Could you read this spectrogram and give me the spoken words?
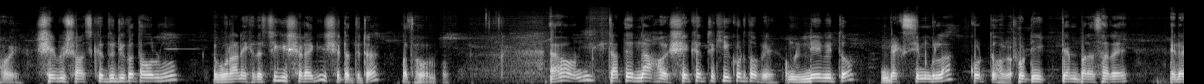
হয়, সে বিষয়ে আজকে দুটি কথা বলব এবং রানী ক্ষেতের চিকিৎসাটা কি সেটা দুটা কথা বলব। এখন যাতে না হয়, সেক্ষেত্রে কি করতে হবে? আমরা নিয়মিত ভ্যাকসিনগুলা করতে হবে। সঠিক টেম্পারেচারে এটা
